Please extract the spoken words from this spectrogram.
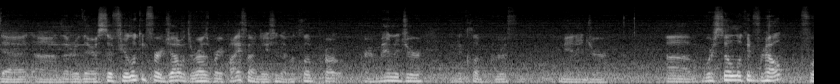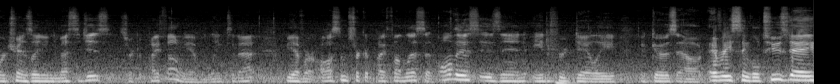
that uh, that are there. So if you're looking for a job with the Raspberry Pi Foundation, they have a Club Program Manager and a Club Growth Manager. Um, we're still looking for help for translating the messages. At CircuitPython, we have a link to that. We have our awesome CircuitPython list, and all this is in Adafruit Daily that goes out every single Tuesday.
